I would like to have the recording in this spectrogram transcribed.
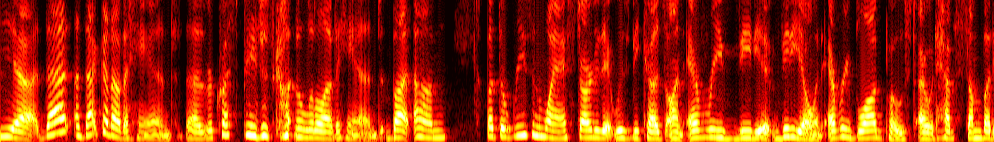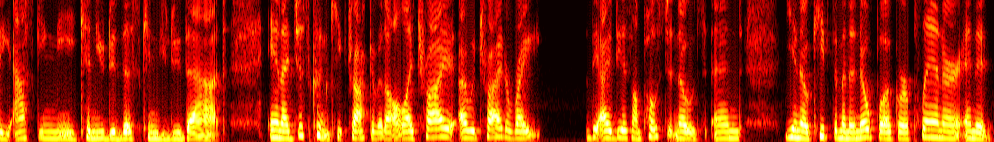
Yeah, that that got out of hand. The request page has gotten a little out of hand. But um but the reason why I started it was because on every video video and every blog post I would have somebody asking me, "Can you do this? Can you do that?" And I just couldn't keep track of it all. I try I would try to write the ideas on post-it notes and you know keep them in a notebook or a planner and it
